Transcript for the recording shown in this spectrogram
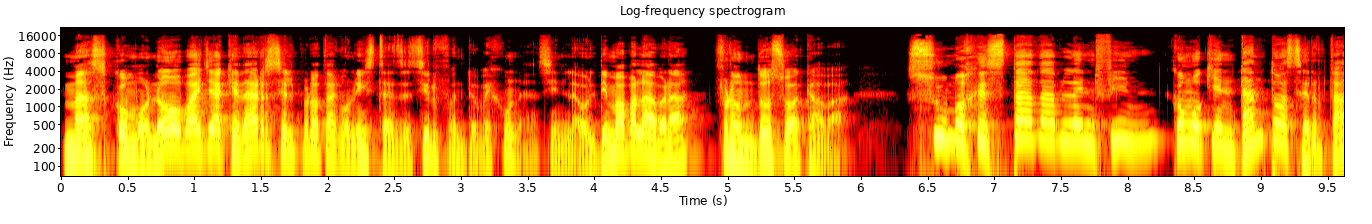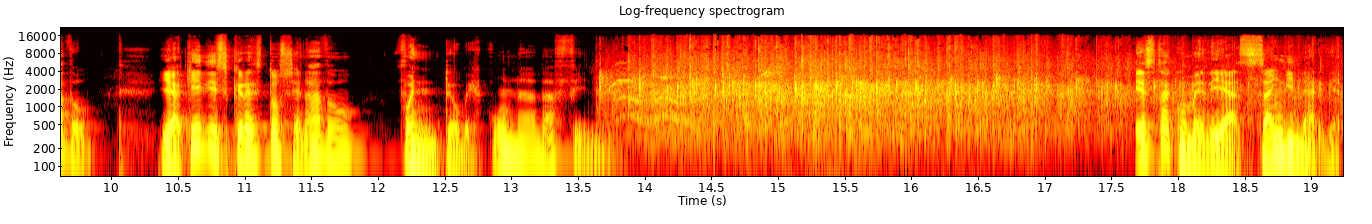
Mas como no vaya a quedarse el protagonista, es decir, Fuente Ovejuna, sin la última palabra, Frondoso acaba. Su Majestad habla en fin, como quien tanto ha acertado. Y aquí discreto Senado, Fuente Ovejuna da fin. Esta comedia sanguinaria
